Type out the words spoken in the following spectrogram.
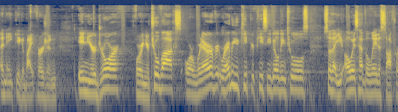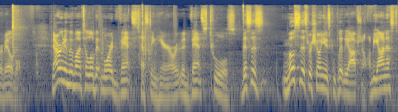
an eight gigabyte version in your drawer or in your toolbox or wherever, wherever you keep your PC building tools so that you always have the latest software available. Now we're gonna move on to a little bit more advanced testing here or advanced tools. This is, most of this we're showing you is completely optional. I'll be honest,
